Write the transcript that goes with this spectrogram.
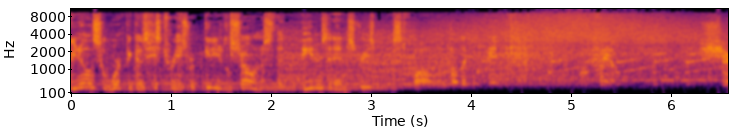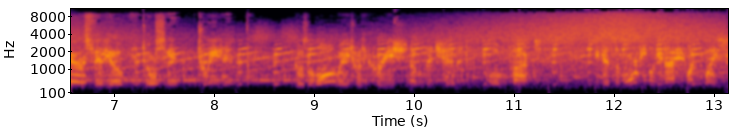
We know this will work because history has repeatedly shown us that leaders and industries must follow public opinion. Share this video, endorse it. Democracy. Because the more people united in one place,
